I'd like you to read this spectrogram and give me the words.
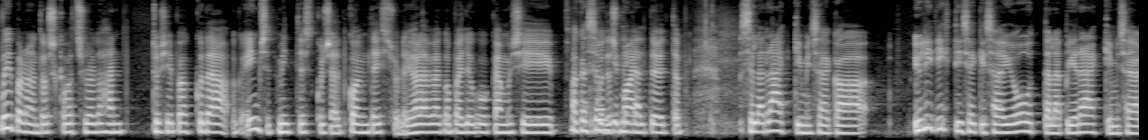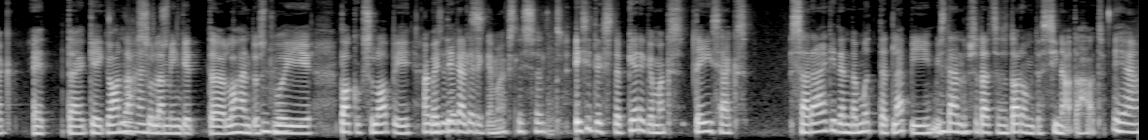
võib-olla nad oskavad sulle lahendusi pakkuda, aga ilmselt mitte, sest kui sa oled kolmteist, sul ei ole väga palju kogemusi, kuidas maailm töötab. selle rääkimisega ülitihti isegi sa ei oota läbi rääkimise, et keegi annaks Lahendust. sulle mingit äh, lahendust mm -hmm. või pakuks sulle abi. aga see teeb kergemaks lihtsalt. esiteks teeb kergemaks, teiseks sa räägid enda mõtted läbi, mis tähendab seda, et sa saad aru, mida sina tahad jaa,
